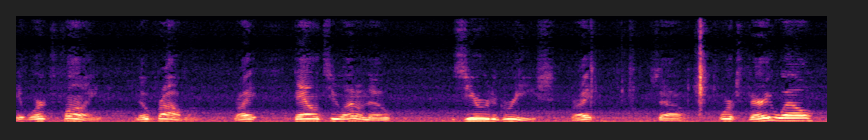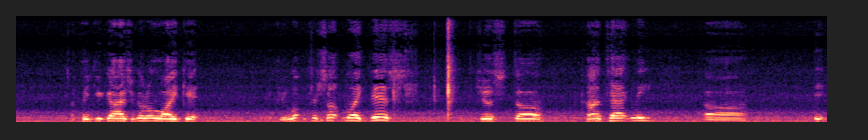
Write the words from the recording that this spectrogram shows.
It worked fine no problem, right? Down to, I don't know, zero degrees, right? So, works very well. I think you guys are going to like it. If you're looking for something like this, just uh, contact me. Uh, it,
